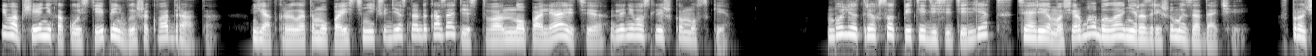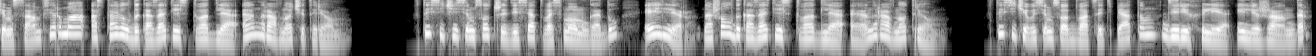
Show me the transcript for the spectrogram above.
и вообще никакую степень выше квадрата. Я открыл этому поистине чудесное доказательство, но поля эти для него слишком узки. Более 350 лет теорема Ферма была неразрешимой задачей. Впрочем, сам Ферма оставил доказательства для n равно 4. В 1768 году Эйлер нашел доказательства для n равно 3. В 1825 Дирихле и Лежандер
